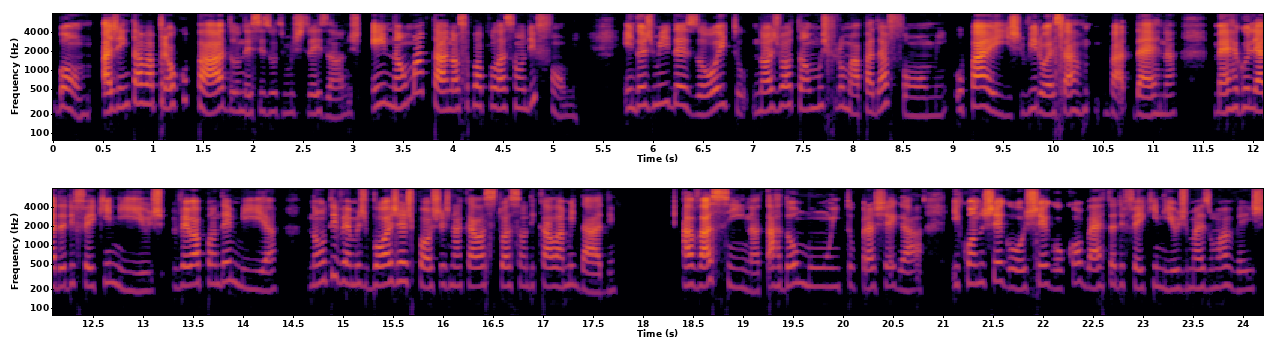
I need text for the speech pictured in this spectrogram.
Bom, a gente estava preocupado nesses últimos três anos em não matar nossa população de fome. Em 2018, nós voltamos para o mapa da fome. O país virou essa baderna mergulhada de fake news. Veio a pandemia. Não tivemos boas respostas naquela situação de calamidade a vacina tardou muito para chegar e quando chegou, chegou coberta de fake news mais uma vez.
